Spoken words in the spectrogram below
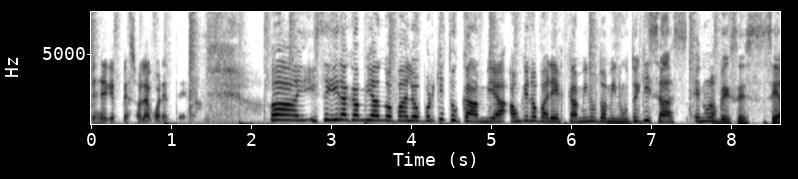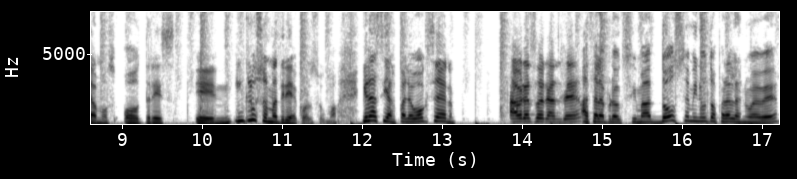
desde que empezó la cuarentena. Ay, y seguirá cambiando, Palo, porque esto cambia, aunque no parezca, minuto a minuto, y quizás en unos meses seamos otros, en, incluso en materia de consumo. Gracias, Palo Boxer. Abrazo grande. Hasta la próxima. 12 minutos para las 9.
